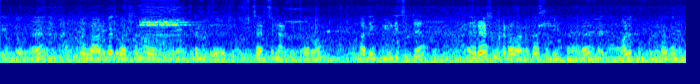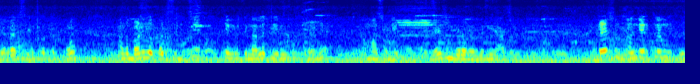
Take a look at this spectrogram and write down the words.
சேர்ந்தவங்க நாங்கள் அறுபது வருஷமாக சர்ச்சு நடத்திட்டு வரோம். அதை இப்போ இடிச்சிட்டு ரேஷன் கடை வரதா சொல்லியிருக்காங்க. மனு கொடுத்துருக்காங்க நாங்கள் எல்லாரும் சேர்ந்து வந்திருக்கோம் அந்த மனுவை பரிசீலித்து எங்களுக்கு நல்ல தீர்வு கொடுக்குறாரு அம்மா சொல்லியிருக்காங்க. ரேஷன் கடை வருதுன்னு யார் ரேஷன் அங்கே இருக்கிறவங்க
